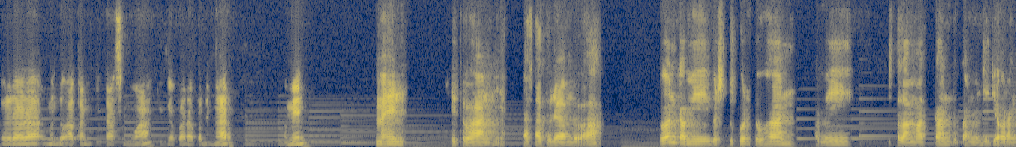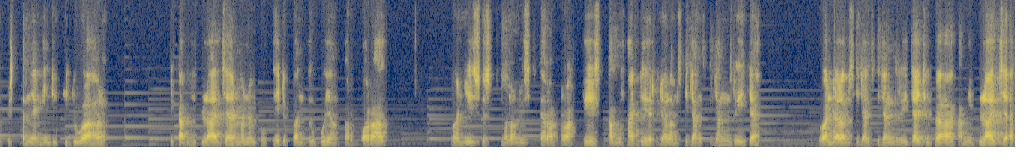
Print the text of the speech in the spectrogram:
saudara mendoakan kita semua, juga para pendengar? Amin. Amin. Tuhan, ya. Kita satu dalam doa. Tuhan kami bersyukur Tuhan kami diselamatkan bukan menjadi orang Kristen yang individual, tapi kami belajar menempuh kehidupan tubuh yang korporat. Tuhan Yesus melalui secara praktis kami hadir dalam sidang-sidang gereja. Tuhan dalam sidang-sidang gereja juga kami belajar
